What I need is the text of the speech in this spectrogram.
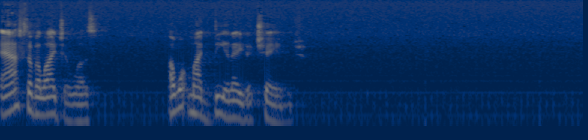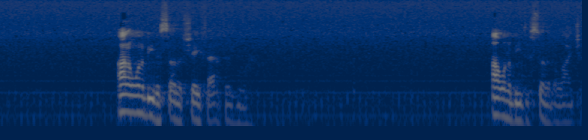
asked of Elijah was, I want my DNA to change. I don't want to be the son of Shaphat anymore. I want to be the son of Elijah.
